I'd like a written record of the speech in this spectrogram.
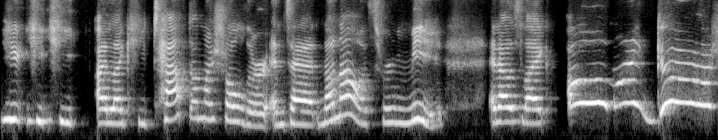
he, he he I like he tapped on my shoulder and said, "No, no, it's for me." And I was like, "Oh my gosh,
